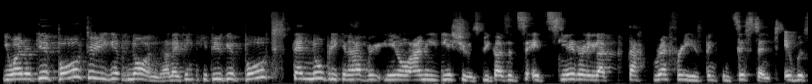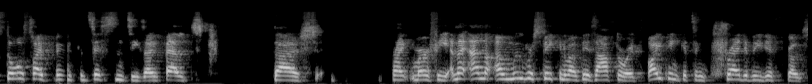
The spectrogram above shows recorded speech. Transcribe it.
you either give both or you give none. And I think if you give both, then nobody can have you know any issues because it's it's literally like that referee has been consistent. It was those type of inconsistencies I felt that Frank Murphy and I, and and we were speaking about this afterwards. I think it's incredibly difficult.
